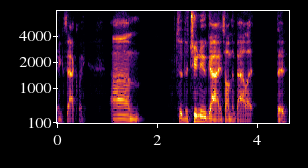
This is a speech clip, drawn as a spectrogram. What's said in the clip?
Exactly. Um, so the two new guys on the ballot that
